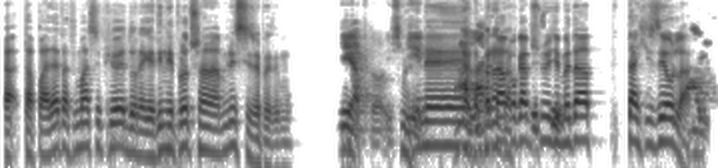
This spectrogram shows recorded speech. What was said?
τα, τα παλιά τα θυμάσαι πιο έντονα γιατί είναι οι πρώτες αναμνήσεις, ρε παιδί μου. Ισχύει αυτό. Ισχύει. Είναι Αλλά μετά τα- από κάποιο σημείο και μετά τα έχεις δει όλα. Παλιά-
